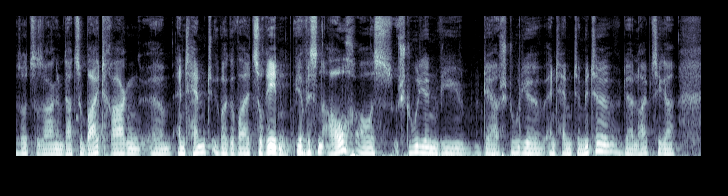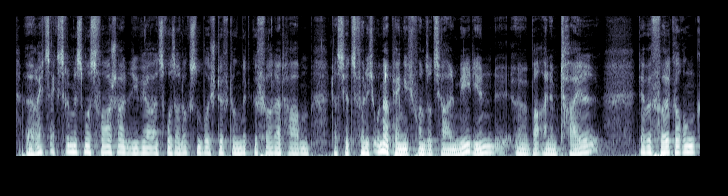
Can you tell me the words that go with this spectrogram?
sozusagen dazu beitragen, äh, enthemmt über Gewalt zu reden. Wir wissen auch aus Studien wie der Studie Enthemmte Mitte der Leipziger äh, Rechtsextremismusforscher, die wir als Rosa-Luxemburg-Stiftung mitgefördert haben, dass jetzt völlig unabhängig von sozialen Medien äh, bei einem Teil der Bevölkerung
